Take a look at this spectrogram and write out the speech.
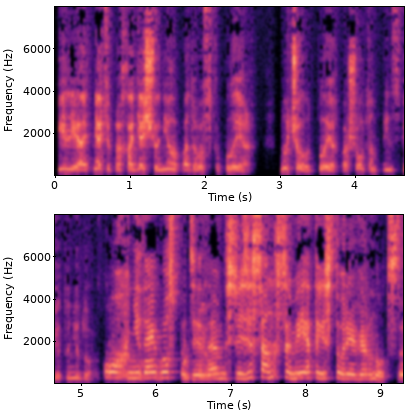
или отнять у проходящего мимо подростка плеер. Ну что, вот плеер пошел, там, в принципе, это недорого. Ох, не дай господи, да, в связи с санкциями эта история вернуться.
